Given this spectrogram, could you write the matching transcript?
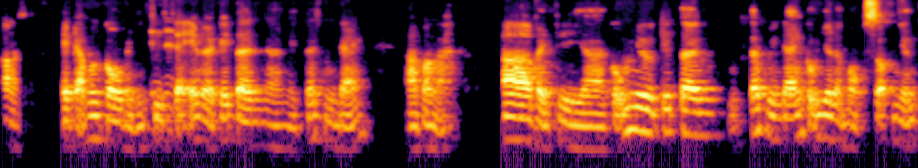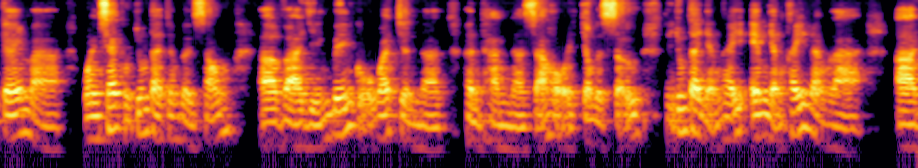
À, em cảm ơn cô về những chia sẻ về cái tên uh, ngày Tết Nguyên Đán. À, vâng ạ. À. À, vậy thì à, cũng như cái tên Tết Nguyên Đán cũng như là một số những cái mà quan sát của chúng ta trong đời sống à, và diễn biến của quá trình à, hình thành à, xã hội trong lịch sử thì chúng ta nhận thấy em nhận thấy rằng là à,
